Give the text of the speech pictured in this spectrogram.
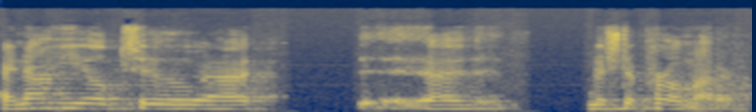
I now yield to uh, uh, Mr. Perlmutter.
